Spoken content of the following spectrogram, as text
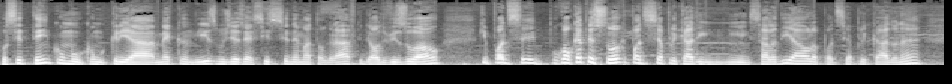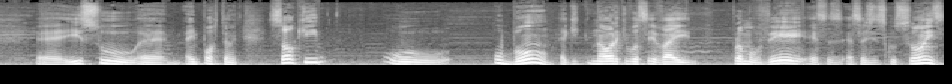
Você tem como, como criar mecanismos de exercício cinematográfico, de audiovisual, que pode ser, por qualquer pessoa, que pode ser aplicado em, em sala de aula, pode ser aplicado, né? É, isso é, é importante. Só que o, o bom é que na hora que você vai promover essas, essas discussões,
